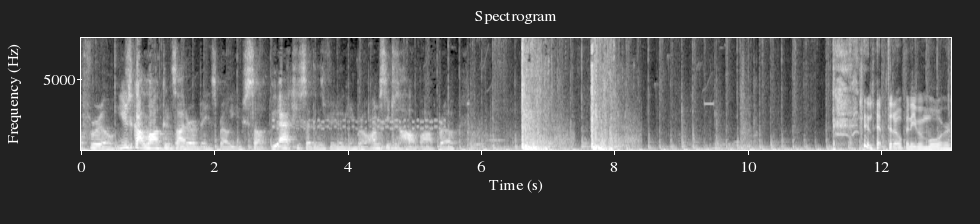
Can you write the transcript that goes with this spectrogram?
For real. You just got locked inside our base, bro. You suck. You actually suck at this video game, bro. Honestly, just hop off, bro. It left it open even more.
